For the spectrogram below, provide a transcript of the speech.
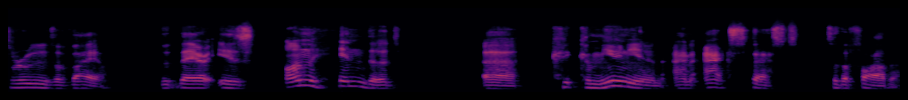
through the veil, that there is unhindered uh, c- communion and access to the Father.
